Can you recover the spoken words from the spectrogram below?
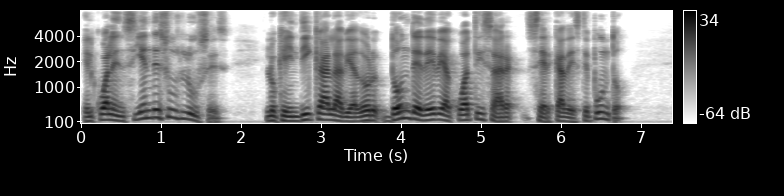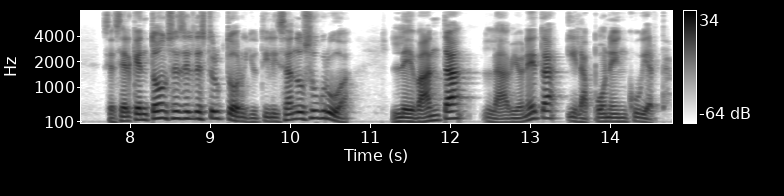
el cual enciende sus luces, lo que indica al aviador dónde debe acuatizar cerca de este punto. Se acerca entonces el destructor y utilizando su grúa, levanta la avioneta y la pone en cubierta.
